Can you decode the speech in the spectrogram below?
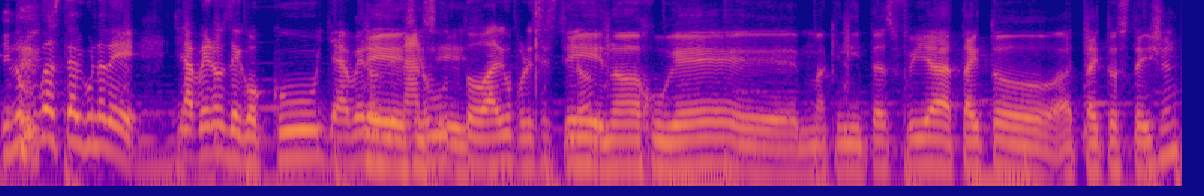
¿Y no jugaste alguna de llaveros de Goku, llaveros de Naruto, algo por ese estilo? Sí, no, jugué eh, maquinitas, fui a Taito, a Taito Station,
